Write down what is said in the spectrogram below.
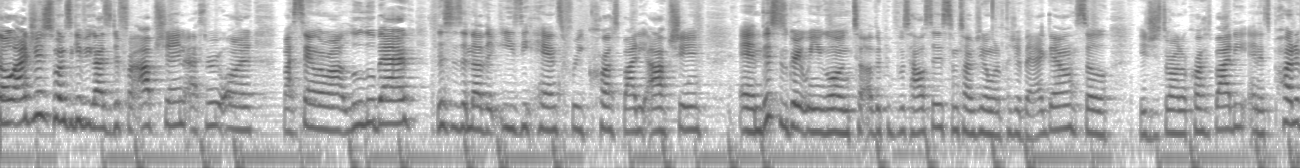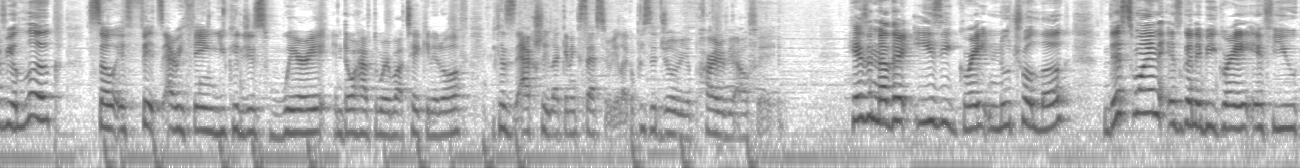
So I just wanted to give you guys a different option. I threw on my Saint Laurent Lulu bag. This is another easy hands-free crossbody option. And this is great when you're going to other people's houses. Sometimes you don't want to put your bag down. So you just throw on a crossbody and it's part of your look. So it fits everything. You can just wear it and don't have to worry about taking it off because it's actually like an accessory, like a piece of jewelry, a part of your outfit. Here's another easy, great neutral look. This one is gonna be great if you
